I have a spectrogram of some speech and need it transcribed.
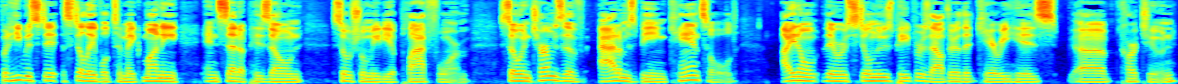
but he was st- still able to make money and set up his own social media platform. So in terms of Adams being canceled, I don't, there are still newspapers out there that carry his uh, cartoon.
